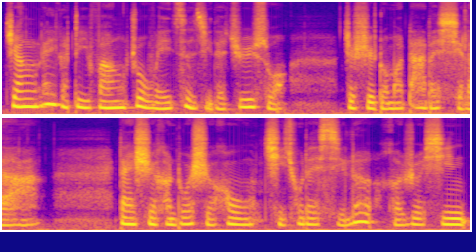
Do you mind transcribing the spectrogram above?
将那个地方作为自己的居所，这是多么大的喜乐啊！但是很多时候，起初的喜乐和热心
